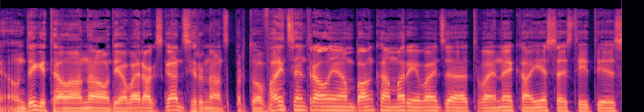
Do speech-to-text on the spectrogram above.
Jā, un digitālā nauda jau vairākus gadus ir runāts par to, vai centrālajām bankām arī vajadzētu vai ne, kā iesaistīties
